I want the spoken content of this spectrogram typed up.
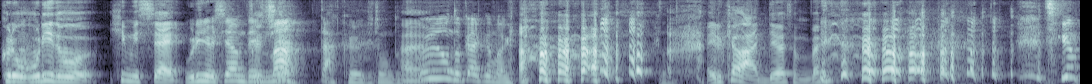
그리고 우리도 힘이 세. 우리 열심히 하면 돼. 임마. 딱그 정도. 네. 그 정도 깔끔하게. 아, 이렇게 하면 안 돼요 선배. 지금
